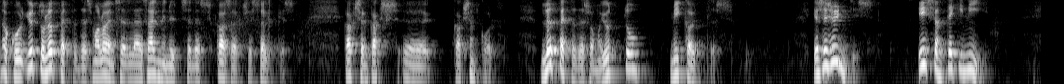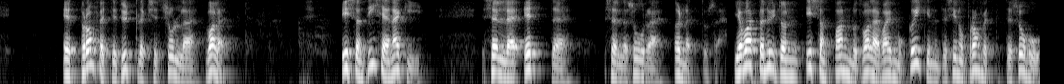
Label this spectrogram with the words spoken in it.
nagu jutu lõpetades ma loen selle salmi nüüd selles kaasaegses tõlkes. kakskümmend kaks, kakskümmend kolm. lõpetades oma juttu, Mika ütles ja see sündis, issand tegi nii, et prohvetid ütleksid sulle valet. Issand ise nägi selle ette selle suure õnnetuse. ja vaata, nüüd on issand pannud vale vaimu kõigi nende sinu prohvetite suhu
